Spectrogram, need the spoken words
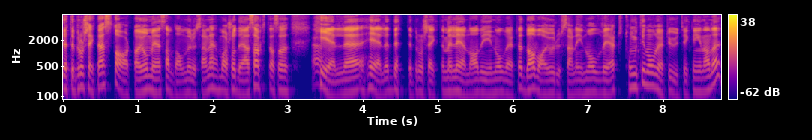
Dette prosjektet her starta jo med samtalen med russerne, bare så det er sagt. Altså, hele, hele dette prosjektet med Lena og de involverte, da var jo russerne involvert, tungt involvert i utviklingen av det.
